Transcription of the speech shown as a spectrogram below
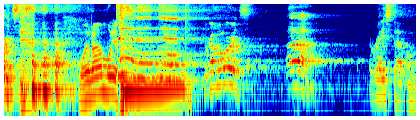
words. When I'm with Forgot my words. Ah, erase that one.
